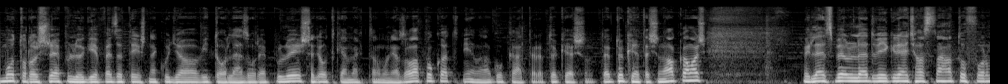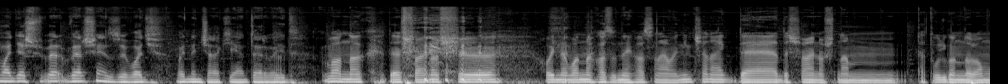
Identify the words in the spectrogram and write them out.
motoros repülőgép vezetésnek ugye a vitorlázó repülés, hogy ott kell megtanulni az alapokat, nyilván a gokárt erre tökéletesen, tökéletesen alkalmas. Hogy lesz belőled végre egy használható Forma 1-es versenyző, vagy, vagy nincsenek ilyen terveid? Vannak, de sajnos hogy ne vannak, hazudnék használni, hogy nincsenek, de, de sajnos nem, tehát úgy gondolom,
